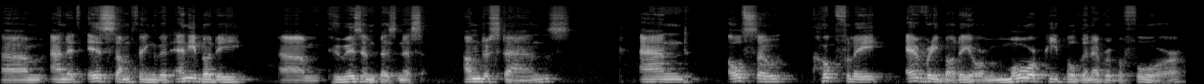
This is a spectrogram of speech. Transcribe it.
Um, and it is something that anybody um, who is in business understands. And also, hopefully, everybody or more people than ever before,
